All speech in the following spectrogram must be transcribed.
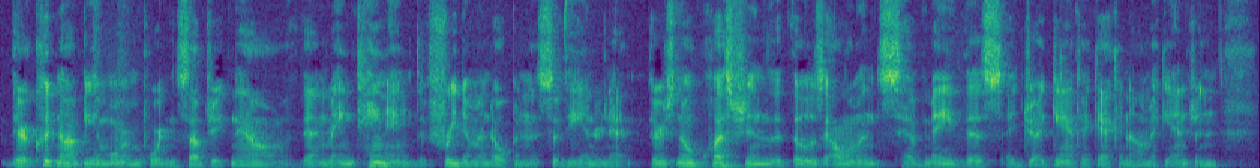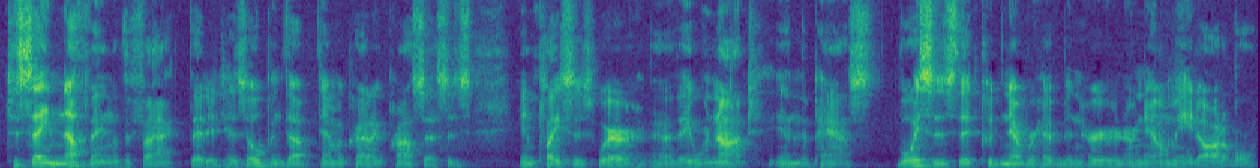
there could not be a more important subject now than maintaining the freedom and openness of the internet. There's no question that those elements have made this a gigantic economic engine, to say nothing of the fact that it has opened up democratic processes in places where uh, they were not in the past. Voices that could never have been heard are now made audible.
